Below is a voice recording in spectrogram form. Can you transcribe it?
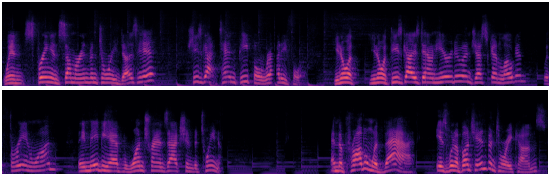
When spring and summer inventory does hit, she's got 10 people ready for it. You know what, you know what these guys down here are doing, Jessica and Logan, with three and one? They maybe have one transaction between them. And the problem with that is when a bunch of inventory comes,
